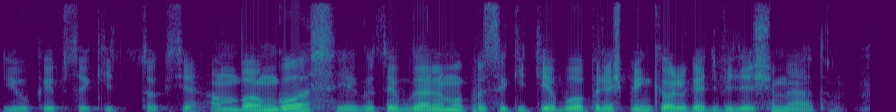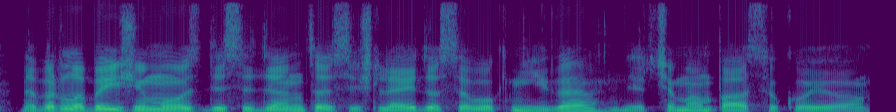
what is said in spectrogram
jų, kaip sakyti, tokie ant bangos, jeigu taip galima pasakyti, jie buvo prieš 15-20 metų. Dabar labai žymus disidentas išleido savo knygą ir čia man pasakojo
